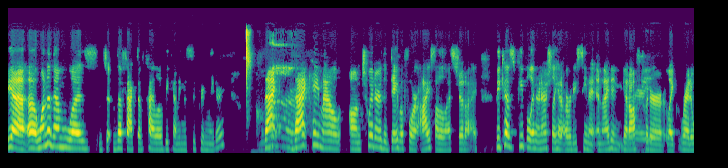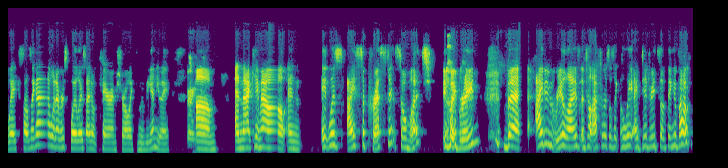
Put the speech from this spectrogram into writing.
Yeah. Uh, one of them was the fact of Kylo becoming the supreme leader. That ah. that came out on Twitter the day before I saw The Last Jedi because people internationally had already seen it and I didn't get right. off Twitter like right away because I was like, ah, whatever, spoilers, I don't care. I'm sure I'll like the movie anyway. Right. Um, and that came out, and it was I suppressed it so much in my brain that I didn't realize until afterwards. I was like, oh wait, I did read something about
